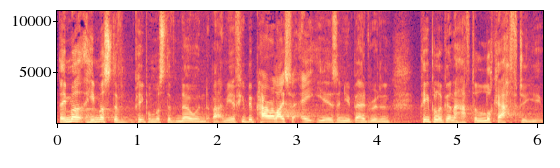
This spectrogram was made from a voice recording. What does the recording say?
they must, he must have, people must have known about him. If you've been paralyzed for eight years and you're bedridden, people are going to have to look after you.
